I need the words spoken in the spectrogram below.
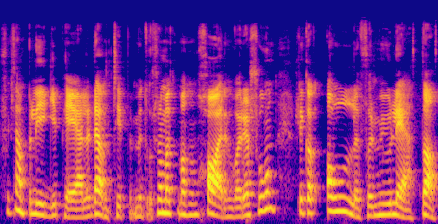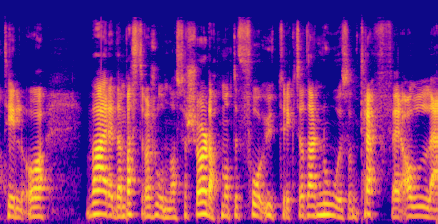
f.eks. IGP eller den type metoder. Sånn at man har en variasjon, slik at alle får mulighet da, til å være den beste versjonen av seg sjøl. Få uttrykt at det er noe som treffer alle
